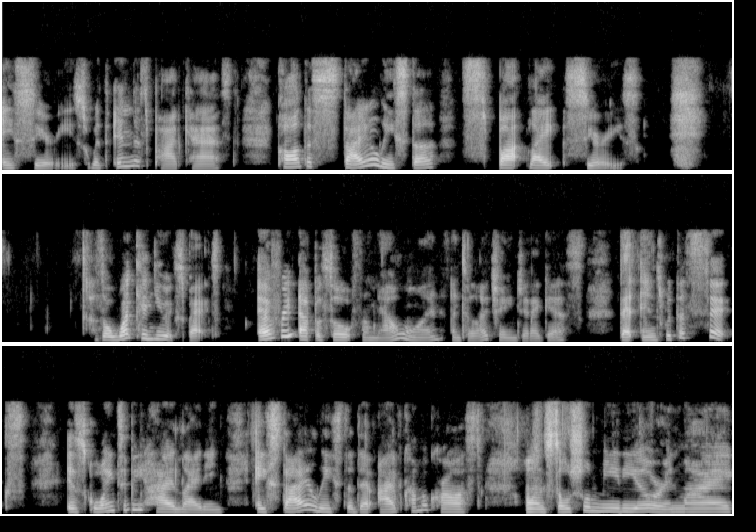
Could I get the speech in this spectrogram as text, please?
a series within this podcast called the Stylista Spotlight Series. So, what can you expect? Every episode from now on, until I change it, I guess, that ends with a six is going to be highlighting a stylista that I've come across on social media or in my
